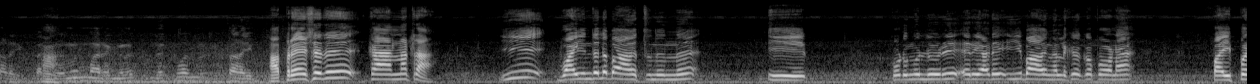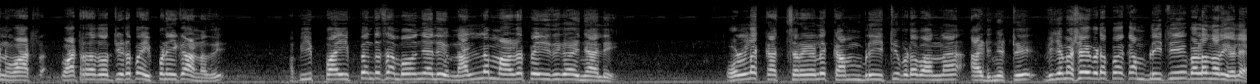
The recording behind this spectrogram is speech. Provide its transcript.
തടയും. കച്ചറകൾ മരങ്ങൾ ഇതൊക്കെ വന്ന് തടയും. ആ പ്രേഷർ കാണട്ടാ ഈ വൈന്തല ഭാഗത്ത് നിന്ന് ഈ കൊടുങ്ങല്ലൂർ എറിയാട് ഈ ഭാഗങ്ങളിലേക്കൊക്കെ പോണ പൈപ്പാണ് വാട്ടർ വാട്ടർ അതോറിറ്റിയുടെ പൈപ്പാണ് ഈ കാണുന്നത്. അപ്പോൾ ഈ പൈപ്പ് എന്താ സംഭവം എന്ന് വെച്ചാൽ നല്ല മഴ പെയ്ത് കഴിഞ്ഞാൽ ഉള്ള കച്ചറകൾ കംപ്ലീറ്റ് ഇവിടെ വന്ന് അടിഞ്ഞിട്ട് വിജയമേഷ ഇവിടെ ഇപ്പൊ കംപ്ലീറ്റ് വെള്ളം നിറയോ അല്ലേ?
